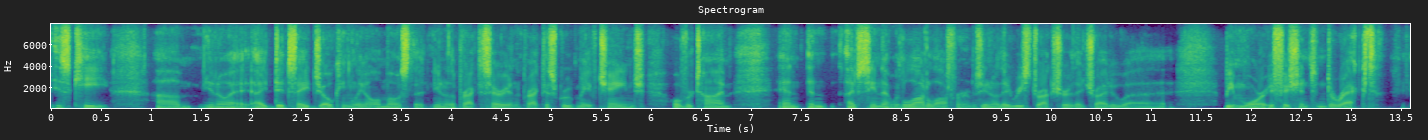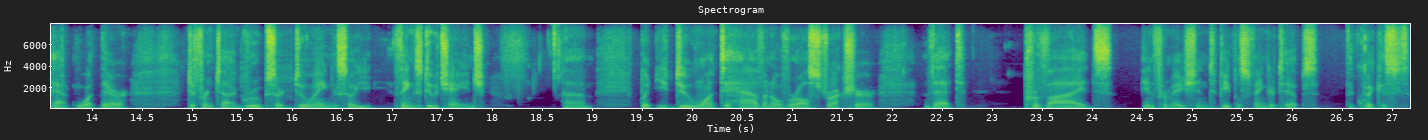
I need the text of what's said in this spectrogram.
is key. Um, you know, I, I, did say jokingly almost that you know the practice area and the practice group may have changed over time, and and I've seen that with a lot of law firms. You know, they restructure, they try to uh, be more efficient and direct at what their different uh, groups are doing. So you, things do change, um, but you do want to have an overall structure that provides information to people's fingertips the quickest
